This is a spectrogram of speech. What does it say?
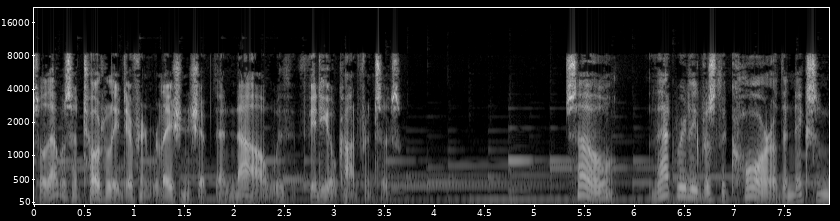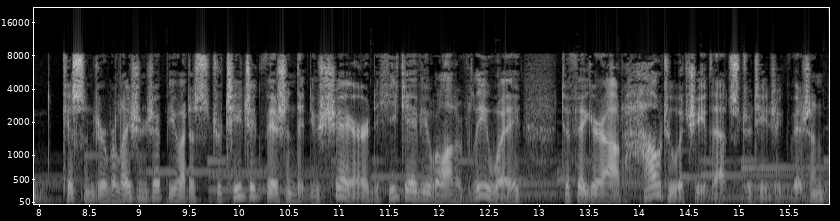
So that was a totally different relationship than now with video conferences. So, that really was the core of the Nixon Kissinger relationship. You had a strategic vision that you shared. He gave you a lot of leeway to figure out how to achieve that strategic vision,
